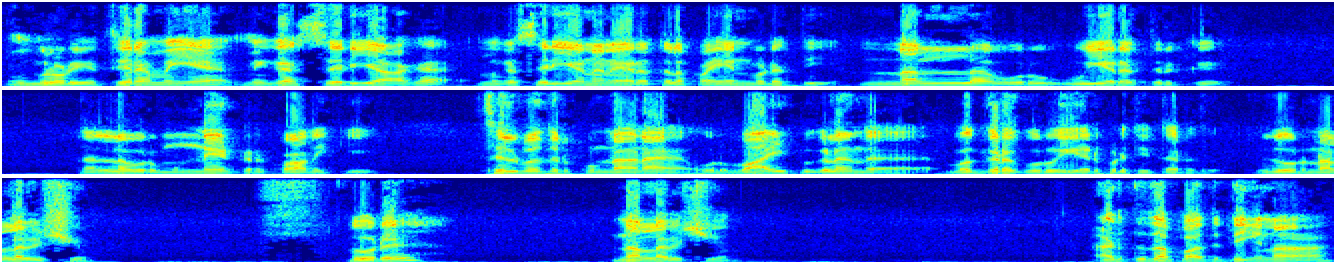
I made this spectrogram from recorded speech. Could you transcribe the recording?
உங்களுடைய திறமையை மிக சரியாக மிக சரியான நேரத்துல பயன்படுத்தி நல்ல ஒரு உயரத்திற்கு நல்ல ஒரு முன்னேற்ற பாதைக்கு செல்வதற்குண்டான ஒரு வாய்ப்புகளை அந்த வக்ர குரு ஏற்படுத்தி தருது. இது ஒரு நல்ல விஷயம். இது ஒரு நல்ல விஷயம். அடுத்ததான் பார்த்துட்டீங்கன்னா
